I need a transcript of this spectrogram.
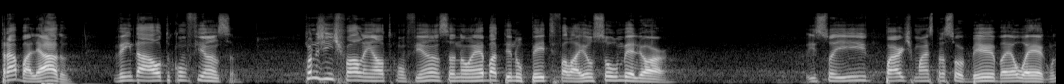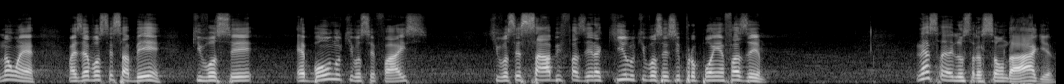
trabalhado, vem da autoconfiança. Quando a gente fala em autoconfiança, não é bater no peito e falar, eu sou o melhor. Isso aí parte mais para a soberba, é o ego. Não é. Mas é você saber que você é bom no que você faz, que você sabe fazer aquilo que você se propõe a fazer. Nessa ilustração da águia,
